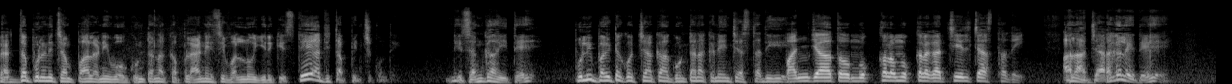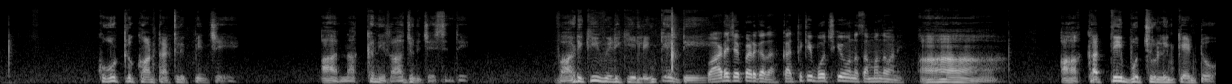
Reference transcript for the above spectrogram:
పెద్ద పులిని చంపాలని ఓ గుంటనక్క ప్లానేసి వల్లో ఇరికిస్తే అది తప్పించుకుంది. నిజంగా అయితే పులి బయటకొచ్చాక ఆ గుంటనక్కనేం చేస్తది? పంజాతో ముక్కలు ముక్కలుగా చీల్చేస్తది. అలా జరగలేదే. కోట్లు కాంట్రాక్ట్లు ఇప్పించి ఆ నక్కని రాజుని చేసింది. వాడికి వీడికి లింక్ ఏంటి వాడే చెప్పాడు కదా కత్తికి బొచ్చుకి ఉన్న సంబంధం అని. ఆ, ఆ కత్తి బుచ్చు లింక్ ఏంటో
